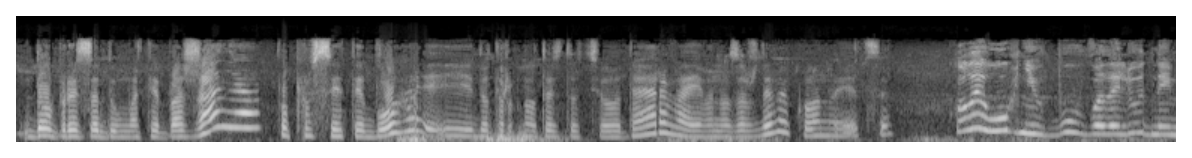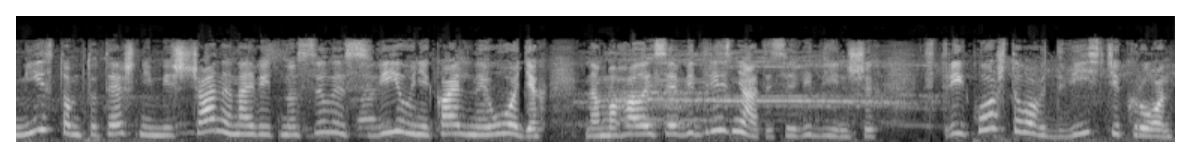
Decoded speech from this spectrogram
добре задумати бажання, попросити Бога і доторкнутися до цього дерева, і воно завжди виконується. Коли Угнів був велелюдним містом, тутешні міщани навіть носили свій унікальний одяг, намагалися відрізнятися від інших. Стрій коштував 200 крон.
